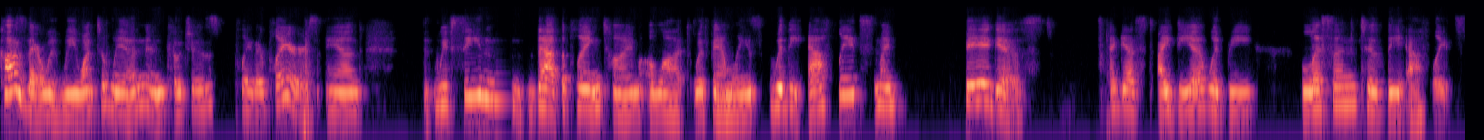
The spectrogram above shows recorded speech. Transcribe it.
cause there. We, we want to win and coaches play their players and we've seen that the playing time a lot with families. With the athletes my biggest i guess idea would be listen to the athletes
